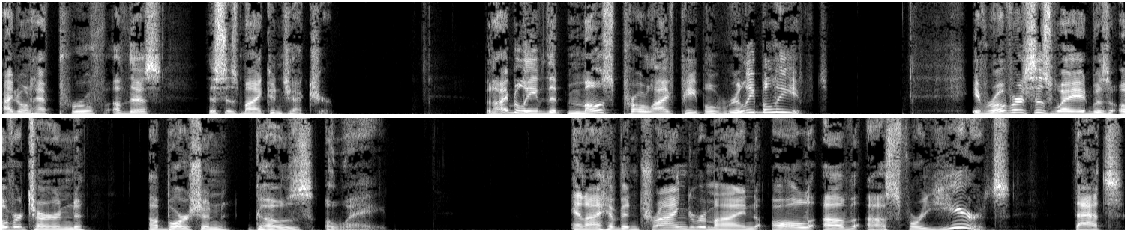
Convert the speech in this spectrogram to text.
I don't have proof of this. This is my conjecture. But I believe that most pro life people really believed if Roe versus Wade was overturned, abortion goes away. And I have been trying to remind all of us for years that's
